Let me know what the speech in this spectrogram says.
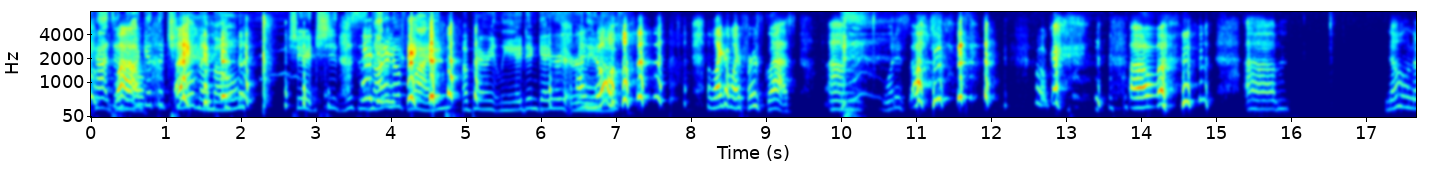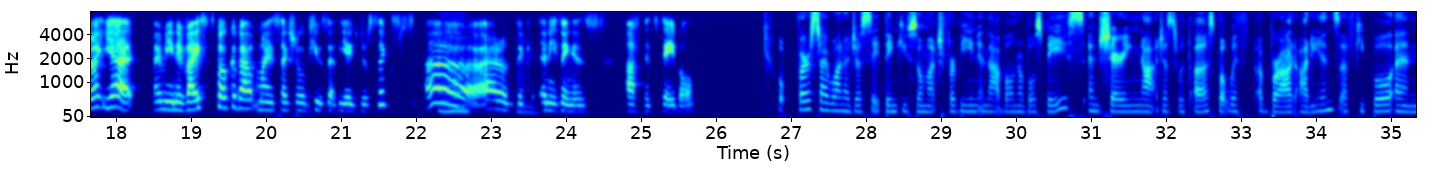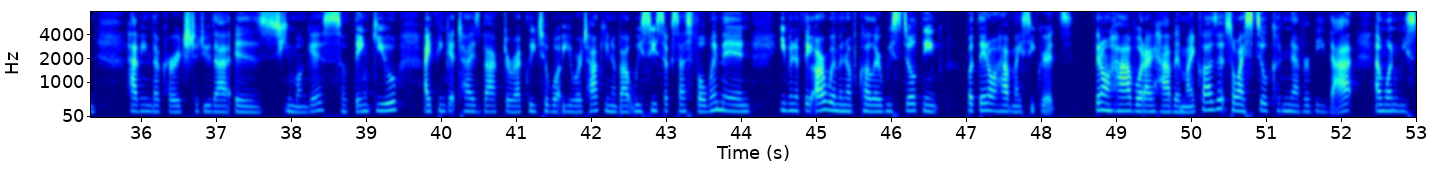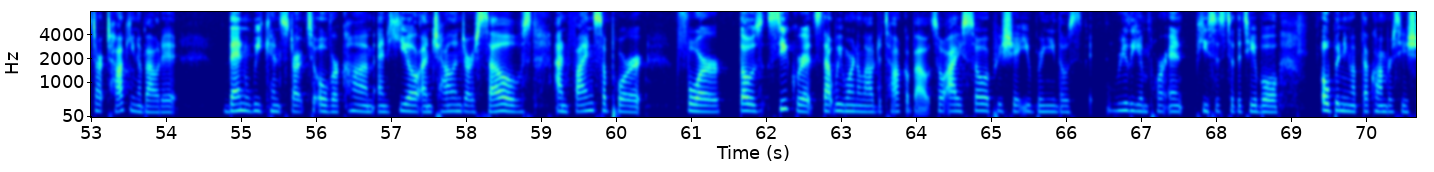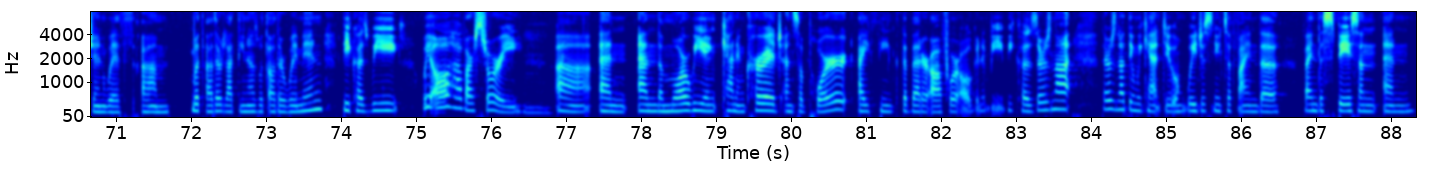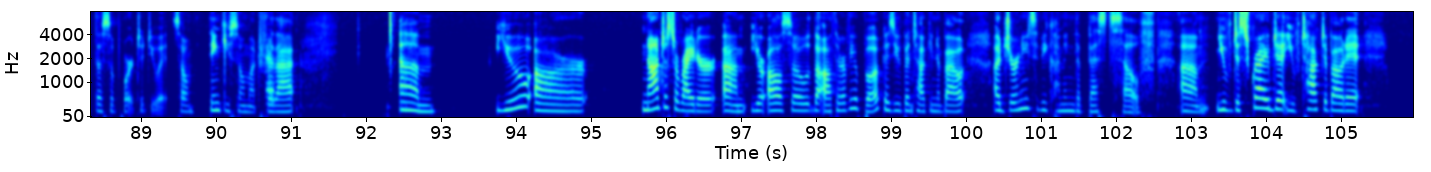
Kat did Wow. not get the chill memo. She, she, this is not enough wine. Apparently, I didn't get her to I early know. I'm like on my first glass. Um, what is okay? uh, um, no, not yet. I mean, if I spoke about my sexual abuse at the age of six, uh, I don't think Mm. anything is off the table. First, I want to just say thank you so much for being in that vulnerable space and sharing not just with us, but with a broad audience of people. And having the courage to do that is humongous. So, thank you. I think it ties back directly to what you were talking about. We see successful women, even if they are women of color, we still think, but they don't have my secrets. They don't have what I have in my closet. So, I still could never be that. And when we start talking about it, then we can start to overcome and heal and challenge ourselves and find support for those secrets that we weren't allowed to talk about. So I so appreciate you bringing those really important pieces to the table, opening up the conversation with um, with other Latinas, with other women, because we we all have our story, uh, and and the more we en- can encourage and support, I think the better off we're all going to be. Because there's not there's nothing we can't do. We just need to find the find the space and and the support to do it. So thank you so much for Yes. that. Um, you are not just a writer, um, you're also the author of your book, as you've been talking about, A Journey to Becoming the Best Self. Um, you've described it, you've talked about it.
